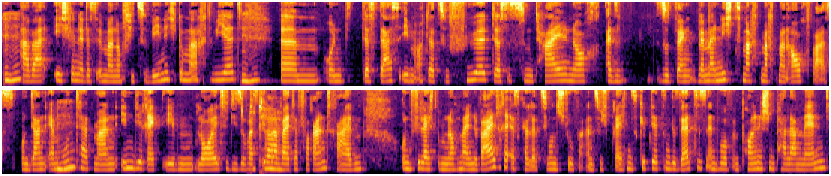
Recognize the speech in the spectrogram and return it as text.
Mhm. Aber ich finde, dass immer noch viel zu wenig gemacht wird. Mhm. Ähm, und dass das eben auch dazu führt, dass es zum Teil noch, also sozusagen, wenn man nichts macht, macht man auch was. Und dann ermuntert mhm. man indirekt eben Leute, die sowas Total. immer weiter vorantreiben. Und vielleicht, um nochmal eine weitere Eskalationsstufe anzusprechen, es gibt jetzt einen Gesetzesentwurf im polnischen Parlament,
